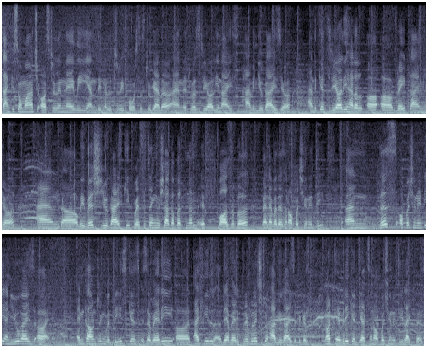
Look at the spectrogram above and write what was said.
Thank you so much Australian Navy and the military forces together and it was really nice having you guys here. And the kids really had a, a, a great time here. And uh, we wish you guys keep visiting Vishakhapatnam if possible whenever there's an opportunity. And this opportunity and you guys uh, encountering with these kids is a very, uh, I feel they're very privileged to have you guys because not every kid gets an opportunity like this.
